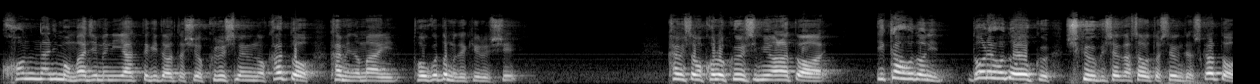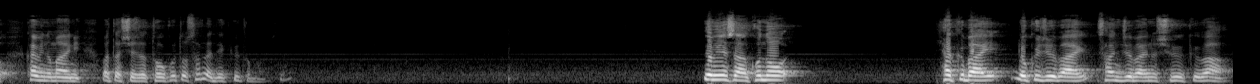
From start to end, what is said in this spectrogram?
こんなにも真面目にやってきた私を苦しめるのかと神の前に問うこともできるし神様この苦しみをあなたはいかほどにどれほど多く祝福してくださろうとしてるんですかと神の前に私たちは問うことそれはできると思うんですね。で皆さんこの100倍60倍30倍の祝福は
